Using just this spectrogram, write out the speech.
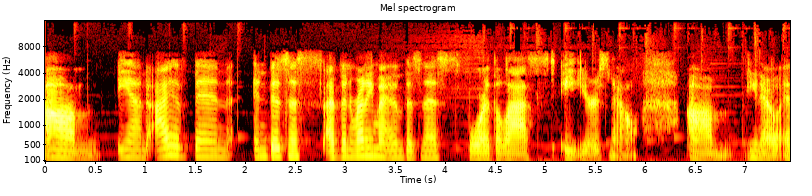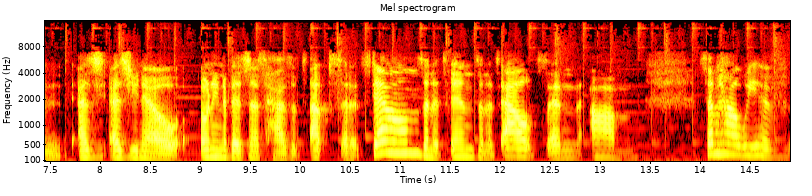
Um, and I have been in business. I've been running my own business for the last eight years now. Um, you know, and as as you know, owning a business has its ups and its downs, and its ins and its outs, and um, somehow we have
